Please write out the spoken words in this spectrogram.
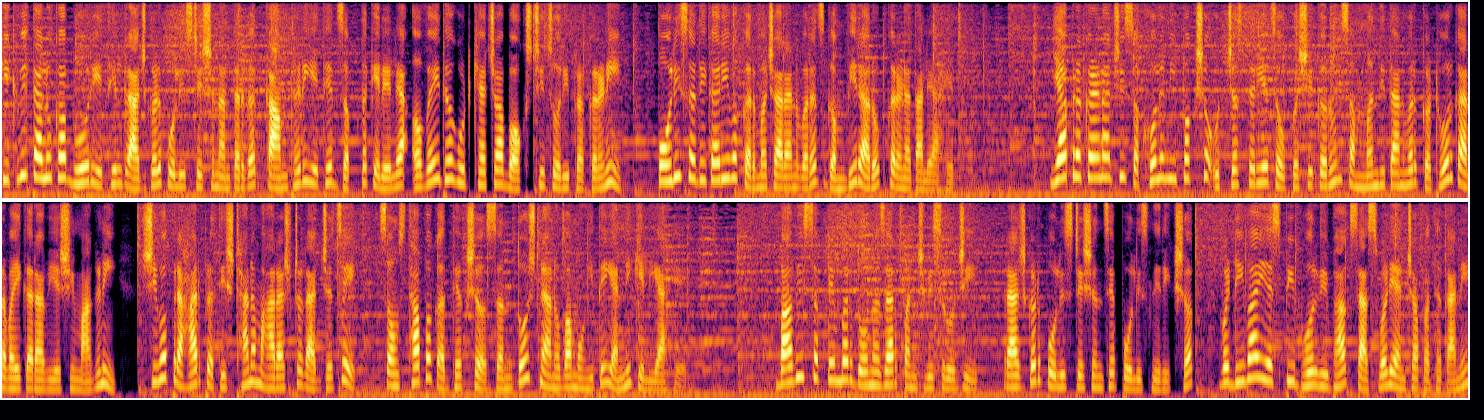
किकवी तालुका भोर येथील राजगड पोलीस स्टेशन अंतर्गत कामथडी येथे जप्त केलेल्या अवैध गुटख्याच्या बॉक्सची चोरी प्रकरणी पोलीस अधिकारी व कर्मचाऱ्यांवरच गंभीर आरोप करण्यात आले आहेत. या प्रकरणाची सखोल निपक्ष उच्चस्तरीय चौकशी करून संबंधितांवर कठोर कारवाई करावी अशी मागणी शिवप्रहार प्रतिष्ठान महाराष्ट्र राज्याचे संस्थापक अध्यक्ष संतोष ज्ञानोबा मोहिते यांनी केली आहे. बावीस सप्टेंबर दोन हजार पंचवीस रोजी राजगड पोलीस स्टेशनचे पोलीस निरीक्षक व डीवायएसपी भोर विभाग सासवड यांच्या पथकाने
